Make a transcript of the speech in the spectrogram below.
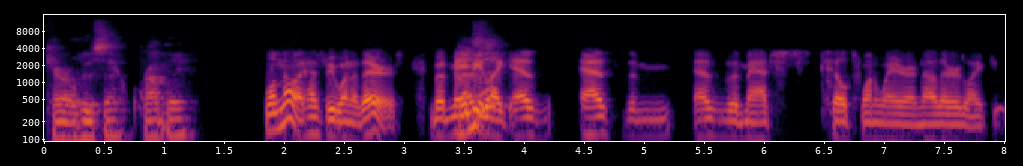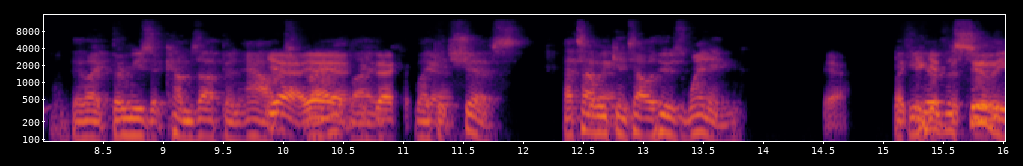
Karel Husa probably. Well, no, it has to be one of theirs. But maybe like as as the as the match tilts one way or another, like They like their music comes up and out. Yeah, yeah, right? yeah, like, exactly, Like yeah. it shifts. That's how we can tell who's winning. Yeah. If Like you, you hear get Vesuvi-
